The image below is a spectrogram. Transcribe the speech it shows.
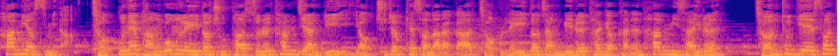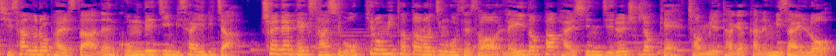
함이었습니다. 적군의 방공 레이더 주파수를 탐지한 뒤 역추적해서 날아가 적 레이더 장비를 타격하는 함 미사일은 전투기에서 지상으로 발사하는 공대지 미사일이자 최대 145km 떨어진 곳에서 레이더파 발신지를 추적해 정밀 타격하는 미사일로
